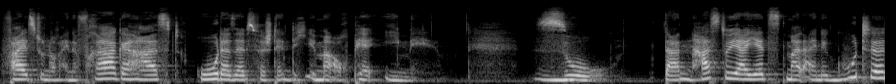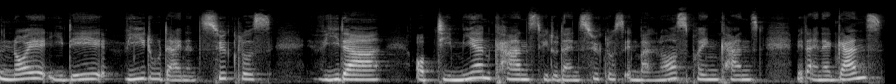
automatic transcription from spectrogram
falls du noch eine Frage hast oder selbstverständlich immer auch per E-Mail. So, dann hast du ja jetzt mal eine gute neue Idee, wie du deinen Zyklus wieder optimieren kannst, wie du deinen Zyklus in Balance bringen kannst mit einer ganz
